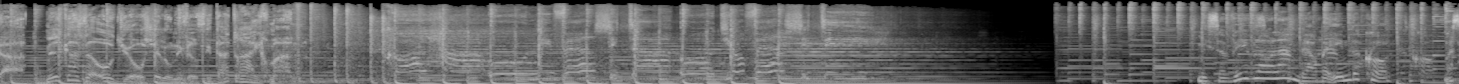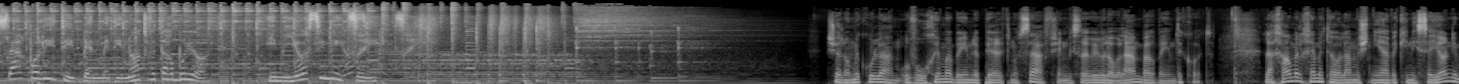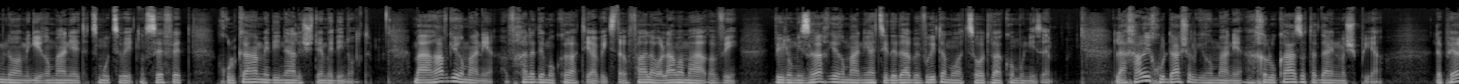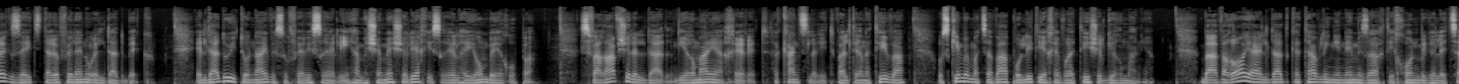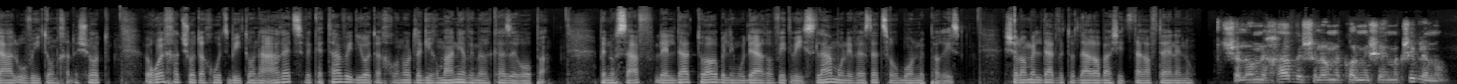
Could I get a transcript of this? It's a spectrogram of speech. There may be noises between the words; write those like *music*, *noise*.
האוניברסיטה, מרכז האודיו של אוניברסיטת רייכמן. כל האוניברסיטה אודיוורסיטי. מסביב לעולם ב-40 דקות. מסע פוליטי בין מדינות ותרבויות. עם יוסי מצרי. שלום לכולם, וברוכים הבאים לפרק נוסף של מסביב לעולם ב-40 דקות. לאחר מלחמת העולם השנייה וכניסיון למנוע מגרמניה התעצמות צבאית נוספת, חולקה המדינה לשתי מדינות. מערב גרמניה הפכה לדמוקרטיה והצטרפה לעולם המערבי, ואילו מזרח גרמניה צידדה בברית המועצות והקומוניזם. לאחר איחודה של גרמניה, החלוקה הזאת עדיין משפיעה. לפרק זה הצטרף אלינו אלדד בק. אלדד הוא עיתונאי וסופר ישראלי המשמש שליח ישראל היום באירופה. ספריו של אלדד, גרמניה אחרת, הקנצלרית ואלטרנטיבה, עוסקים במצבה הפוליטי-החברתי של גרמניה. בעברו היה אלדד כתב לענייני מזרח תיכון בגלי צה"ל ובעיתון חדשות, עורך חדשות החוץ בעיתון הארץ וכתב ידיעות אחרונות לגרמניה ומרכז אירופה. בנוסף, לאלדד תואר בלימודי ערבית ואסלאם מאוניברסיטת סורבון בפריז. שלום אלדד ותודה רבה שהצטרפת אלינו. שלום לך ושלום לכל מי שמקשיב לנו.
